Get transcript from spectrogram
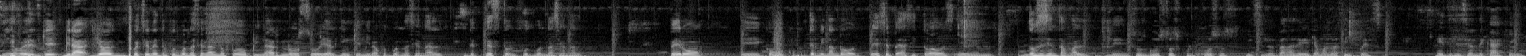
Sí, hombre, es que, mira, yo en cuestiones de fútbol nacional no puedo opinar, no soy alguien que mira fútbol nacional, detesto el fútbol nacional. Pero, eh, como, terminando ese pedacito, eh, no se sienta mal de sus gustos culposos y si los van a seguir llamando así, pues es decisión de cada quien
